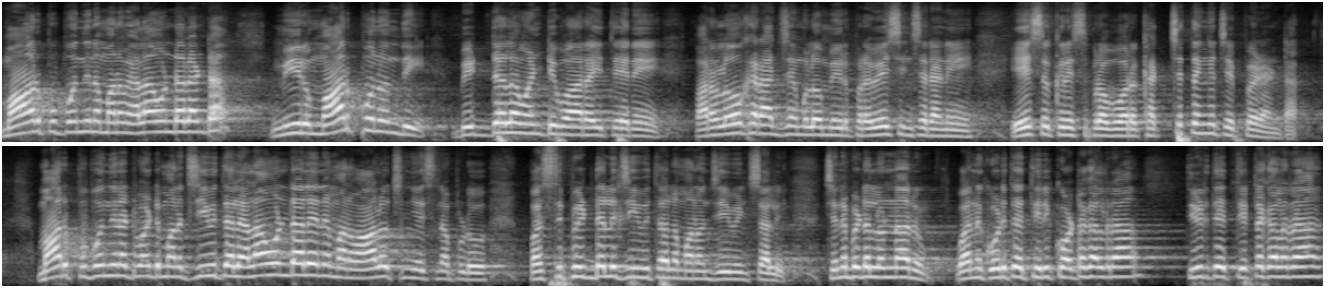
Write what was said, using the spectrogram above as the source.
మార్పు పొందిన మనం ఎలా ఉండాలంట? మీరు మార్పు నొంది బిడ్డల వంటి వారైతేనే పరలోక రాజ్యంలో మీరు ప్రవేశించరని యేసుక్రీస్తు ప్రభు వారు ఖచ్చితంగా చెప్పాడంట. మార్పు పొందినటువంటి మన జీవితాలు ఎలా ఉండాలి అని మనం ఆలోచన చేసినప్పుడు పసిబిడ్డల జీవితాలు మనం జీవించాలి. చిన్న బిడ్డలు ఉన్నారు వారిని కొడితే తిరిగి కొట్టగలరా? తిడితే తిట్టగలరా?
